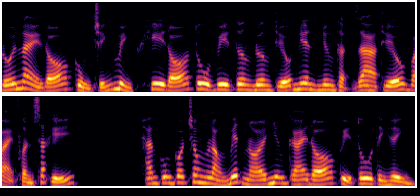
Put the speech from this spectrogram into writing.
đối này đó cùng chính mình khi đó tu vi tương đương thiếu niên nhưng thật ra thiếu vài phần sắc khí. Hắn cũng có trong lòng biết nói những cái đó quỷ tu tình hình,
